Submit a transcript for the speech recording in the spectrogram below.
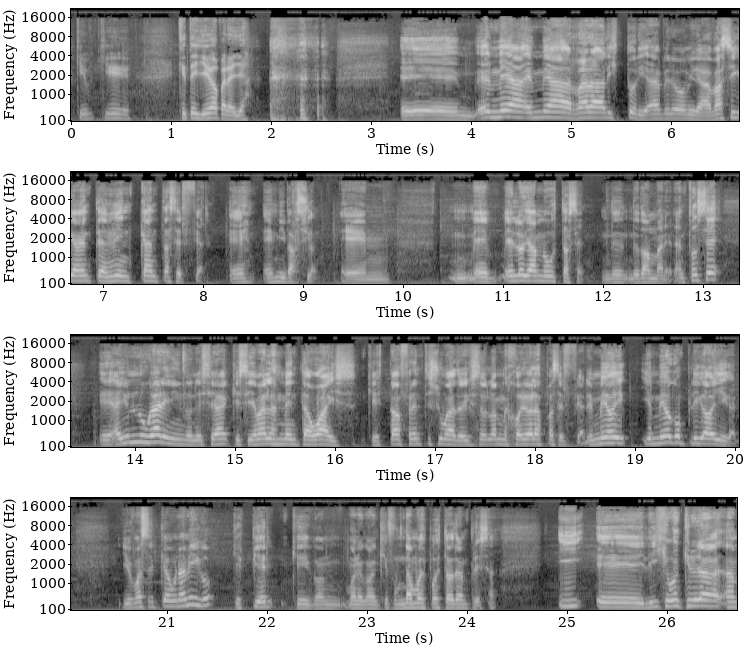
¿Qué, te lleva para allá? eh, es, media, rara la historia, pero mira, básicamente a mí me encanta surfear. Es, es mi pasión. Em, es, lo que más me gusta hacer, de, todas maneras. Entonces, eh, hay un lugar en Indonesia que se llama las Mentawais, que está frente a Sumatra, que son las mejores olas para surfear. Es medio, y es medio complicado llegar yo me acerqué a un amigo, que es Pierre, que con, bueno, con el que fundamos después esta otra empresa. Y eh, le dije, bueno, quiero ir a, a,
